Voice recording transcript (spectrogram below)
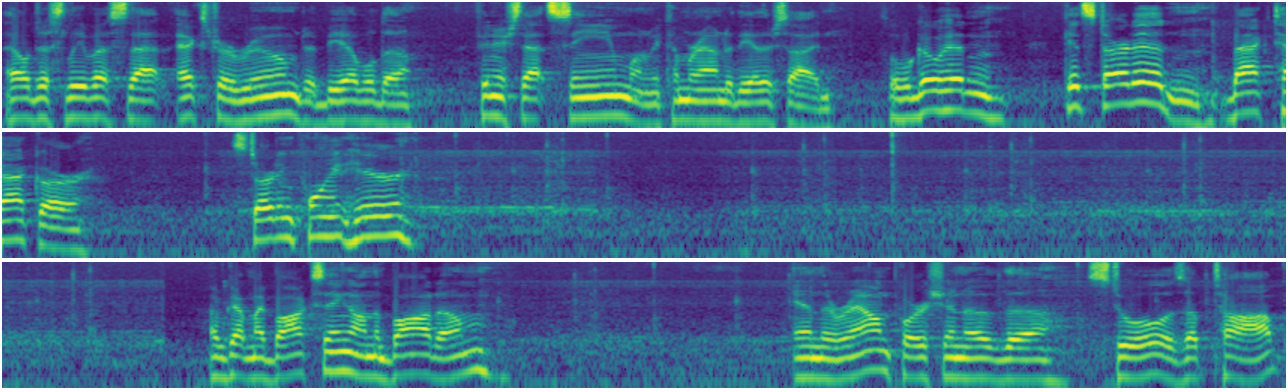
That'll just leave us that extra room to be able to finish that seam when we come around to the other side. So we'll go ahead and get started and back tack our starting point here. I've got my boxing on the bottom and the round portion of the stool is up top.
